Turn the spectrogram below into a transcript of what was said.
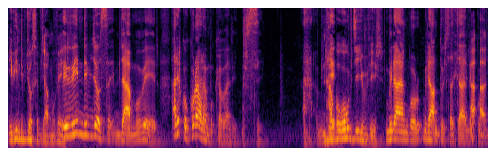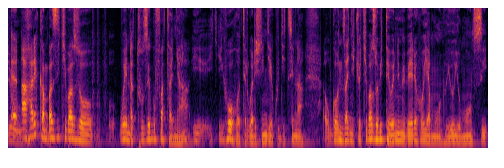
ibindi byose byamubera. Ibindi byose byamubera. Ariko kurara mu kabari si. Ah, ntabwo wowe ubyiyumvisha. Birandushya cyane kubyumva aha reka mbaze ikibazo. Wenda tuze gufatanya ihohoterwa rishingiye ku gitsina. Ubwo nzanye icyo kibazo bitewe n'imibereho ya muntu y'uyu munsi.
